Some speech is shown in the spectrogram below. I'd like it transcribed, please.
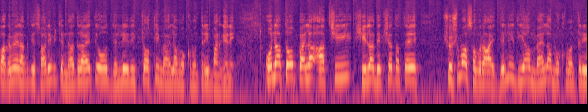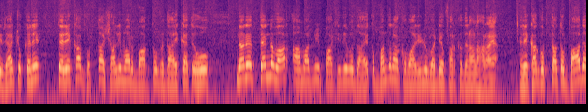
ਭਗਵੇਂ ਰੰਗ ਦੀ ਸਾੜੀ ਵਿੱਚ ਨਜ਼ਰ ਆਏ ਤੇ ਉਹ ਦਿੱਲੀ ਦੀ ਚੌਥੀ ਮਹਿਲਾ ਮੁੱਖ ਮੰਤਰੀ ਬਣ ਗਏ ਨੇ। ਉਹਨਾਂ ਤੋਂ ਪਹਿਲਾਂ ਆਤਸ਼ੀ ਸ਼ੀਲਾ ਦੀਕਸ਼ਤ ਅਤੇ ਸੁਸ਼ਮਾ ਸਵਰਾਜ ਦਿੱਲੀ ਦੀਆਂ ਮਹਿਲਾ ਮੁੱਖ ਮੰਤਰੀ ਰਹਿ ਚੁੱਕੇ ਨੇ ਤੇ ਰੇਖਾ ਗੁਪਤਾ ਸ਼ਾਲੀਮਾਰ ਬਾਗ ਤੋਂ ਵਿਧਾਇਕ ਹੈ ਤੇ ਉਹ ਇਹਨਾਂ ਨੇ ਤਿੰਨ ਵਾਰ ਆਮ ਆਦਮੀ ਪਾਰਟੀ ਦੇ ਵਿਧਾਇਕ ਬੰਦਨਾ ਕੁਮਾਰੀ ਨੂੰ ਵੱਡੇ ਫ਼ਰਕ ਦੇ ਨਾਲ ਹਰਾਇਆ। ਰੇਖਾ ਗੁਪਤਾ ਤੋਂ ਬਾਅਦ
